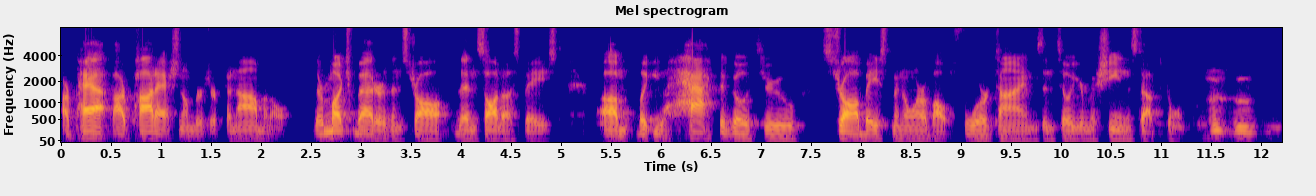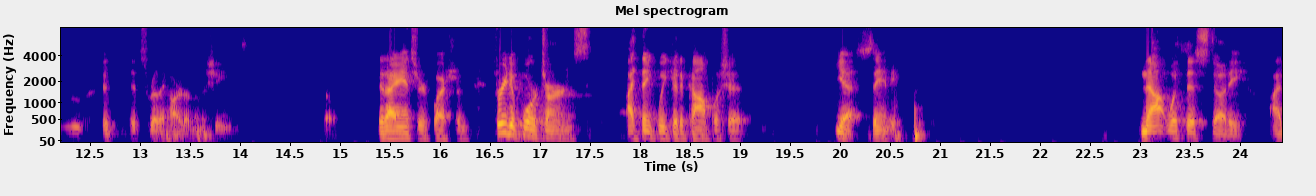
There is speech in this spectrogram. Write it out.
our pat our potash numbers are phenomenal. They're much better than straw than sawdust based. Um, but you have to go through straw based manure about four times until your machine stops going. It, it's really hard on the machines. So did I answer your question? Three to four turns. I think we could accomplish it. Yes, Sandy. Not with this study. I,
